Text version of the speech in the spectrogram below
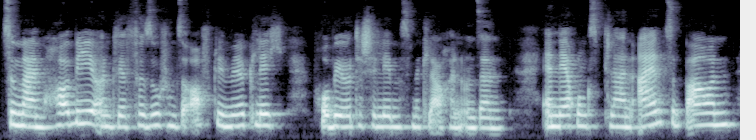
zu meinem Hobby und wir versuchen so oft wie möglich probiotische Lebensmittel auch in unseren Ernährungsplan einzubauen.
